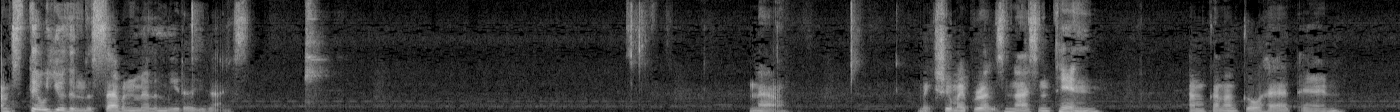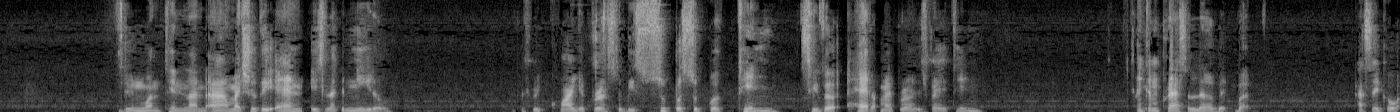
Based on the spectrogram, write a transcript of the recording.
I'm still using the seven millimeter, you guys. Now, make sure my brush is nice and thin. I'm gonna go ahead and doing one thin line out. Make sure the end is like a needle. It require your brush to be super, super thin. See the head of my brush is very thin. I can press a little bit, but as I go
